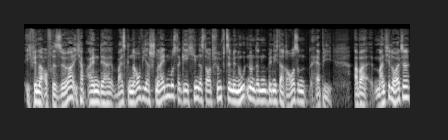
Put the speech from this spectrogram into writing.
ich finde auch Friseur, ich habe einen, der weiß genau, wie er schneiden muss. Da gehe ich hin, das dauert 15 Minuten und dann bin ich da raus und happy. Aber manche Leute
